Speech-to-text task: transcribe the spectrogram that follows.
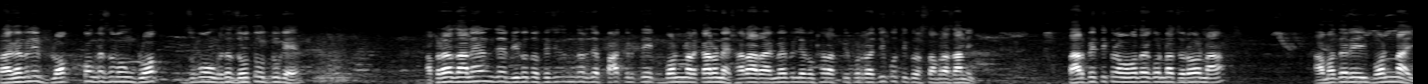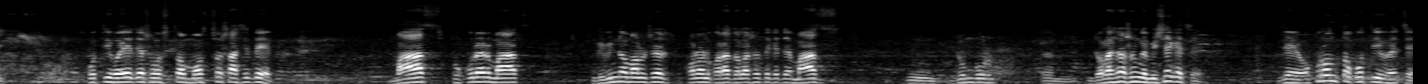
রায়মাবেলি ব্লক কংগ্রেস এবং ব্লক যুব কংগ্রেসের যৌথ উদ্যোগে আপনারা জানেন যে বিগত কিছুদিন ধরে যে প্রাকৃতিক বন্যার কারণে সারা রায়মাবিল এবং সারা ত্রিপুরা রাজ্যই ক্ষতিগ্রস্ত, আমরা জানি। তার ব্যতিক্রম আমাদের গন্ডাচরও না আমাদের এই বন্যায় ক্ষতি হয়ে যে সমস্ত মৎস্য চাষিদের মাছ, পুকুরের মাছ, বিভিন্ন মানুষের খনন করা, জলাশয় থেকে যে মাছ ডুম্বুর জলাশয়ের সঙ্গে মিশে গেছে, যে অপুরন্ত ক্ষতি হয়েছে,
